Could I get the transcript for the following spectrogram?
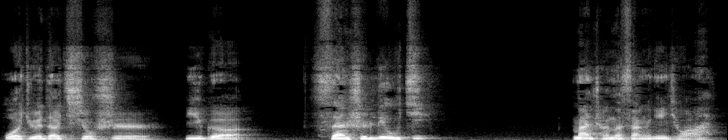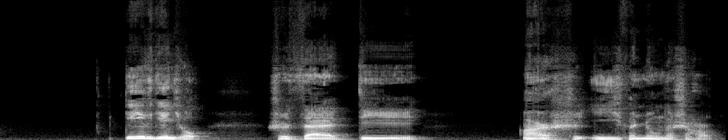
我觉得就是。一个三十六计，曼城的三个进球啊！第一个进球是在第二十一分钟的时候，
